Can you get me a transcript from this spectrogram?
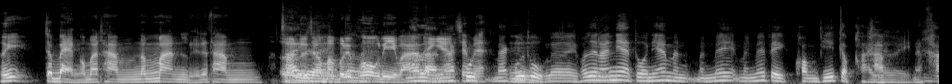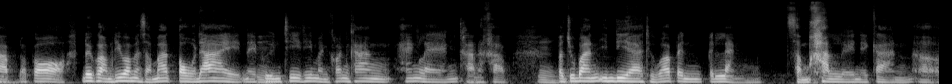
เฮ้ยจะแบ่งออกมาทำน้ำมันหรือจะทำเออหรือจะเอามาบริโภคดีวะนั่อะนไรแหละเงี้ยแม็กใช่พูดไหมแม็กพูดอืมถูกเลย เพราะฉะนั้นเนี่ยตัวเนี้ยมันมันไม่มันไม่ไปคอมพีตกับใครครับเลยนะครับแล้วก็ด้วยความที่ว่ามันสามารถโตได้ในพื้นที่ที่มันค่อนข้างแห้งแล้งครับนะครับอืมปัจจุบันอินเดียถือว่าเป็นเป็นแหล่ง สำคัญเลยในการเอ่อ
